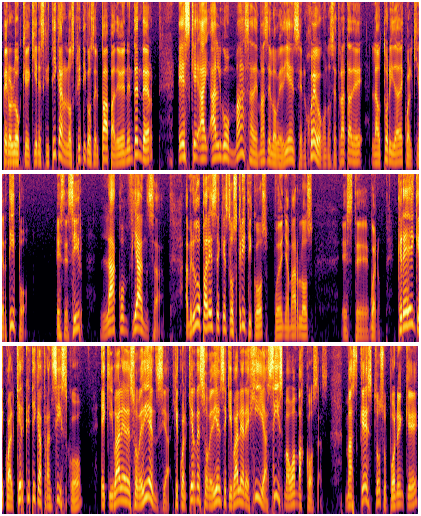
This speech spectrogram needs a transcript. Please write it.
pero lo que quienes critican a los críticos del Papa deben entender es que hay algo más además de la obediencia en juego cuando se trata de la autoridad de cualquier tipo, es decir, la confianza. A menudo parece que estos críticos, pueden llamarlos, este, bueno, creen que cualquier crítica a Francisco equivale a desobediencia, que cualquier desobediencia equivale a herejía, cisma o ambas cosas. Más que esto, suponen que,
